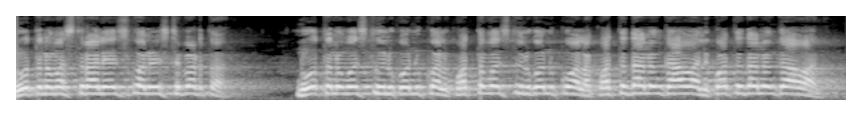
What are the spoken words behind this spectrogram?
నూతన వస్త్రాలు వేసుకోవాలని ఇష్టపడతారు. నూతన వస్తువులు కొనుక్కోవాలి కొత్త వస్తువులు కొనుక్కోవాలి కొత్తదనం కావాలి కొత్తదనం కావాలి.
